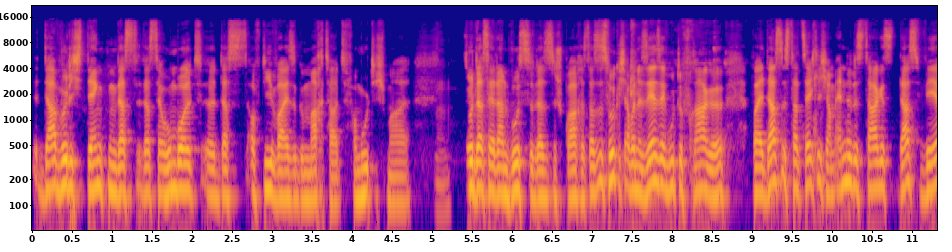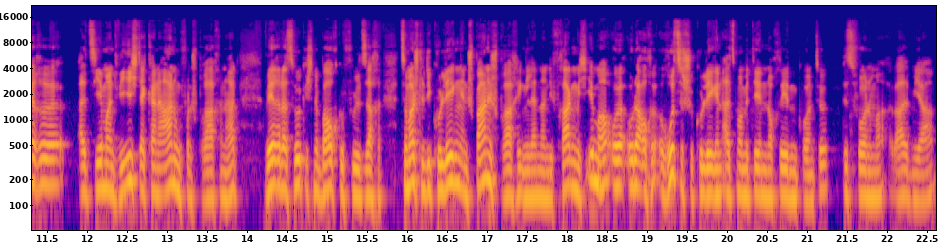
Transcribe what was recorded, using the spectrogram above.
da würde ich denken, dass, dass der Humboldt äh, das auf die Weise gemacht hat, vermute ich mal. Mhm so dass er dann wusste, dass es eine Sprache ist. Das ist wirklich aber eine sehr, sehr gute Frage, weil das ist tatsächlich am Ende des Tages, das wäre als jemand wie ich, der keine Ahnung von Sprachen hat, wäre das wirklich eine Bauchgefühlssache. Zum Beispiel die Kollegen in spanischsprachigen Ländern, die fragen mich immer, oder, oder auch russische Kolleginnen, als man mit denen noch reden konnte, bis vor einem halben Jahr.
